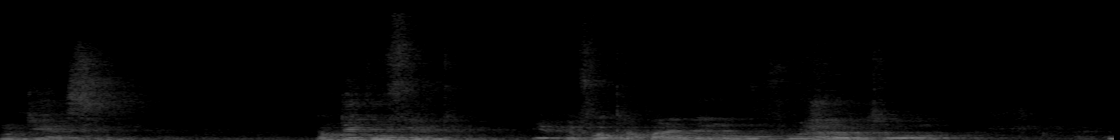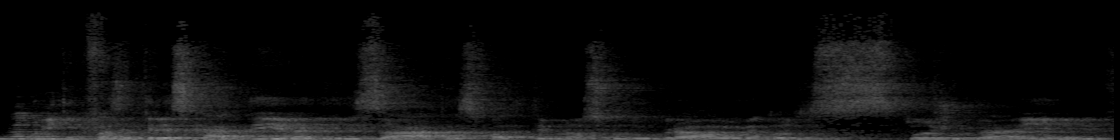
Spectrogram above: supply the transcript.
Onde é assim? Não tem conflito. Eu, eu vou atrapalhar de novo. Hoje eu tô. O guri tem que fazer três cadeiras de exatas para terminar o segundo grau. Eu mentor se tu ajudar ele, ele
